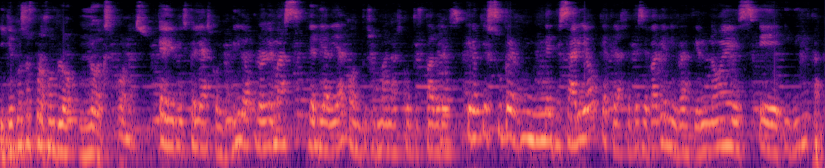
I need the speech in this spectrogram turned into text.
¿Y qué cosas, por ejemplo, no expones? Eh, mis peleas con tu marido, problemas del día a día con tus hermanas, con tus padres. Creo que es súper necesario que la gente sepa que mi relación no es eh, idílica.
